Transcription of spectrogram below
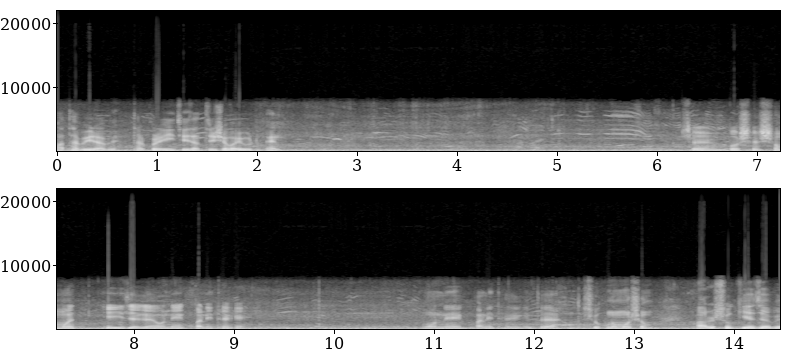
মাথা বিড়াবে তারপরে এই যে যাত্রী সবাই উঠবেন। বর্ষার সময় এই জায়গায় অনেক পানি থাকে। অনেক পানি থাকে, কিন্তু এখন তো শুকনো মৌসুম আরও শুকিয়ে যাবে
